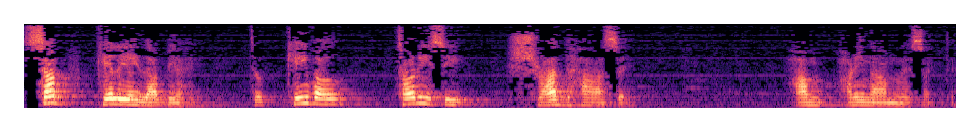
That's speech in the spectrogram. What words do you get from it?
सब के लिए लभ्य है। तो केवल थोड़ी सी श्रद्धा से हम हरि नाम ले सकते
